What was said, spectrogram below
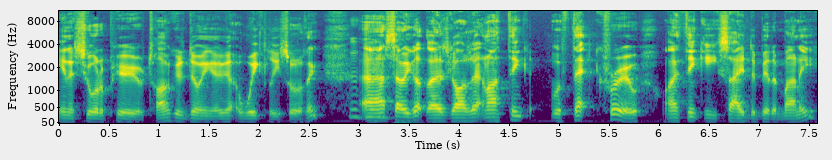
in a shorter period of time because you're doing a, a weekly sort of thing. Mm-hmm. Uh, so he got those guys out, and I think with that crew, I think he saved a bit of money.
